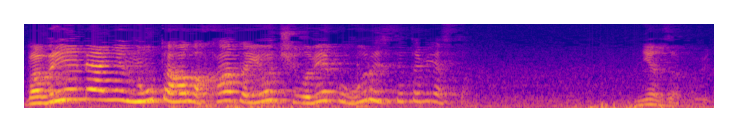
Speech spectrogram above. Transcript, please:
Во время Анинута Галаха дает человеку выразить это место. Нет заповеди.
